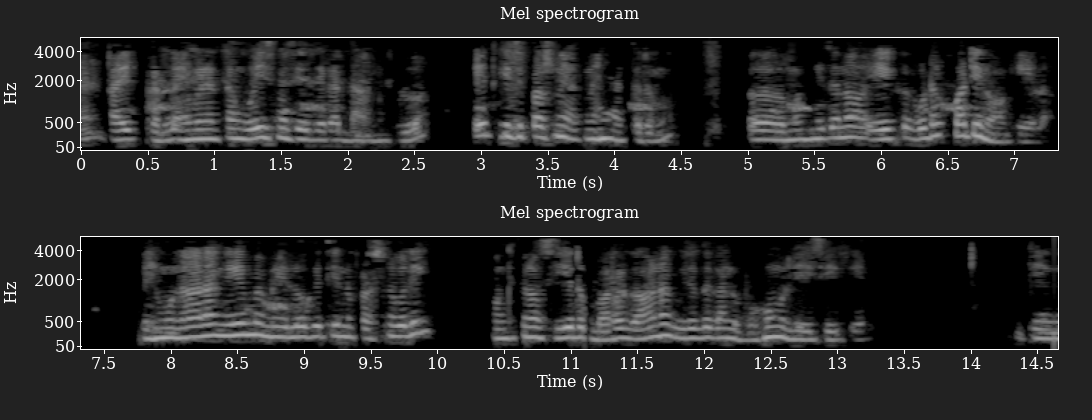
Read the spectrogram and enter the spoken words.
ටයිප් කරලා එහෙම නැත්නම් වොයිස් මෙසේජ් එකක් දාන්න පුළුවන්. ඒත් කිසි ප්‍රශ්නයක් නැහැ අතරම. මම හිතනවා ඒක ගොඩක් වටිනවා කියලා. එහෙම වුණා නම් එහෙම මේ ලෝකේ තියෙන ප්‍රශ්න වලින් මම හිතනවා 100ට බර ගාණක් විසඳ ගන්න බොහොම ලේසියි කියලා. ඉතින්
